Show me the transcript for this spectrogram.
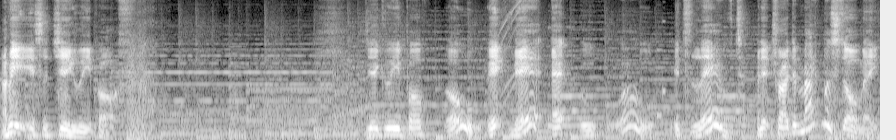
I mean, it's a Jigglypuff. Jigglypuff. Oh, it, it, it whoa, it's lived. And it tried to Magma Storm me.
